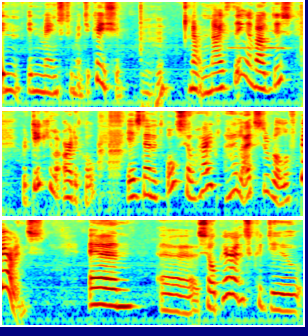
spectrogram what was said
in, in mainstream education. Mm-hmm. Now, the nice thing about this particular article is that it also hi- highlights the role of parents. And uh, so parents could do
